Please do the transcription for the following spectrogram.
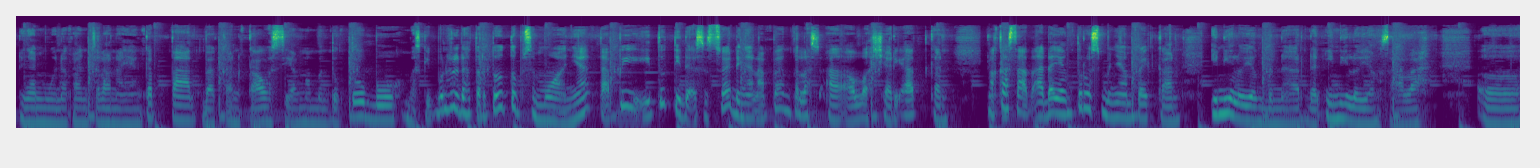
dengan menggunakan celana yang ketat bahkan kaos yang membentuk tubuh. Meskipun sudah tertutup semuanya tapi itu tidak sesuai dengan apa yang telah eh, Allah syariatkan. Maka saat ada yang terus menyampaikan ini loh yang benar dan ini loh yang salah e,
